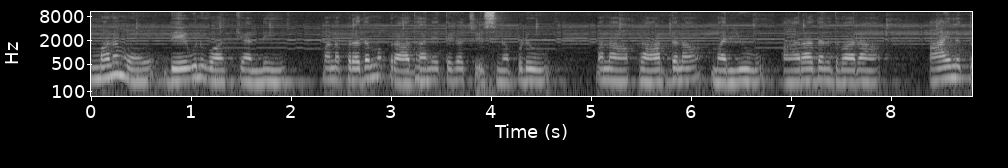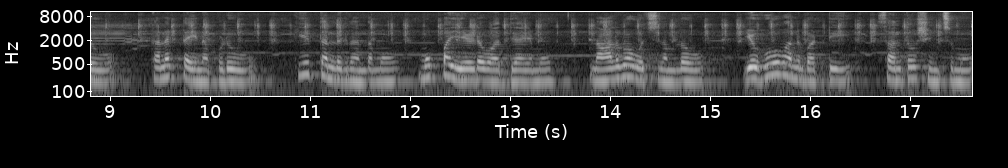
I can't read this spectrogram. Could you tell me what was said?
మనము దేవుని వాక్యాన్ని మన ప్రథమ ప్రాధాన్యతగా చేసినప్పుడు మన ప్రార్థన మరియు ఆరాధన ద్వారా ఆయనతో కనెక్ట్ అయినప్పుడు కీర్తనల గ్రంథము ముప్పై ఏడవ అధ్యాయము నాలుగవ వచనంలో యహోవను బట్టి సంతోషించుము.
